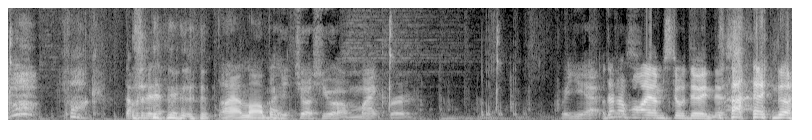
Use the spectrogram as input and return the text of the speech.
Fuck. That would have been epic. I am marble. hey, Josh, you are micro. Where you at? I don't know why I'm still doing this. I know.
